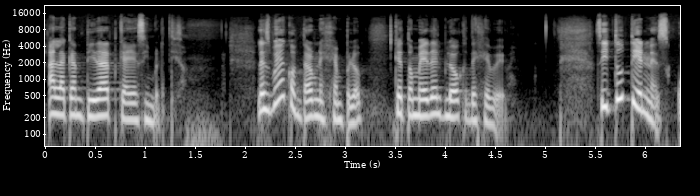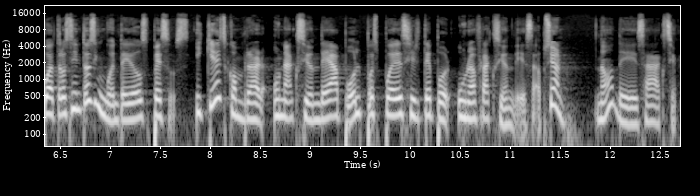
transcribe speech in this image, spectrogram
a la cantidad que hayas invertido. Les voy a contar un ejemplo que tomé del blog de GBM. Si tú tienes 452 pesos y quieres comprar una acción de Apple, pues puedes irte por una fracción de esa opción. ¿no? De esa acción.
